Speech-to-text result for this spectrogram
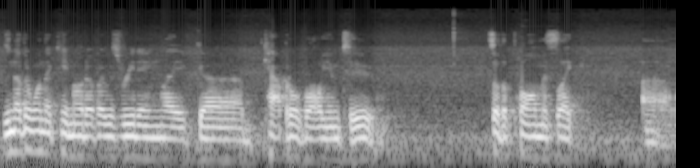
There's another one that came out of I was reading like uh, Capital Volume Two. So the poem is like uh,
